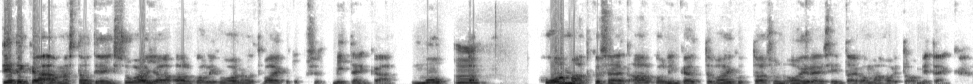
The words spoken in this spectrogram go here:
tietenkään MS-tauti ei suojaa alkoholin huonoilta vaikutuksilta mitenkään, mutta mm. huomaatko sä, että alkoholin käyttö vaikuttaa sun oireisiin tai omahoitoon mitenkään?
